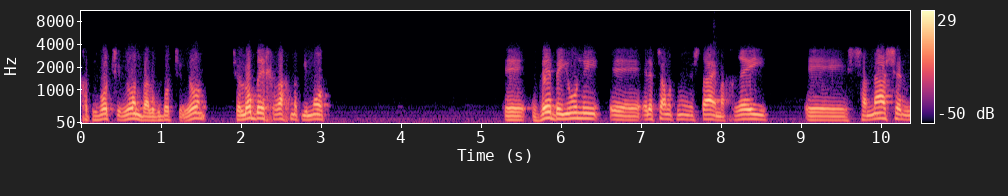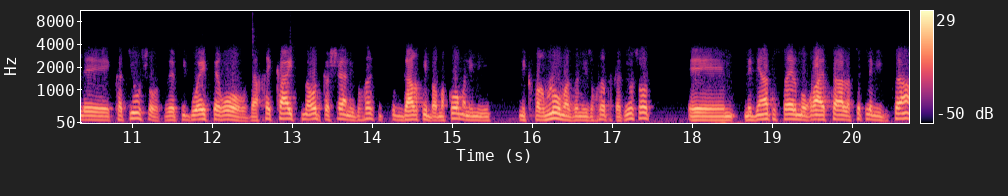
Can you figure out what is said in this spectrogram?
חטיבות שריון ועל אוגדות שריון, שלא בהכרח מתאימות. אה, וביוני 1982, אה, אחרי אה, שנה של קטיושות ופיגועי טרור, ואחרי קיץ מאוד קשה, אני זוכר, כי גרתי במקום, אני מכפר בלום, אז אני זוכר את הקטיושות, מדינת ישראל מורה את צה"ל לצאת למבצע.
